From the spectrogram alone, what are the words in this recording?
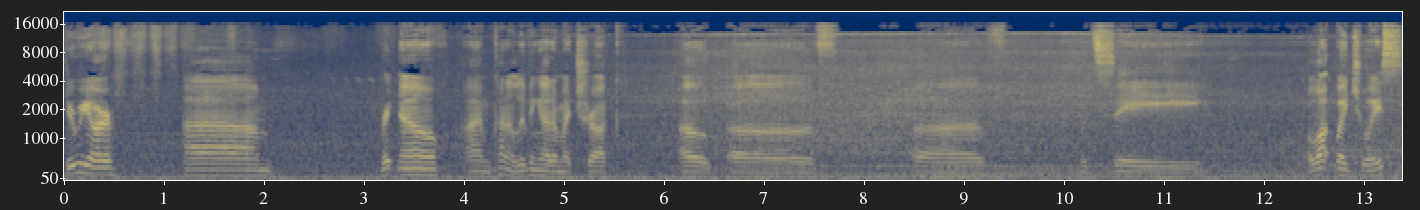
here we are. Um, right now, I'm kind of living out of my truck, out of, let's say, a lot by choice,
